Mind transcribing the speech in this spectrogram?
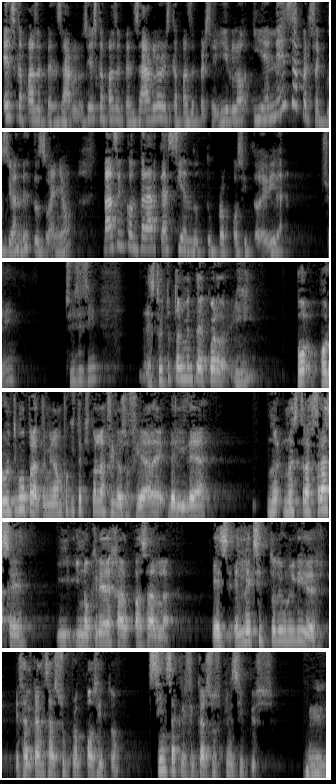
eres capaz de pensarlo. Si eres capaz de pensarlo, eres capaz de perseguirlo y en esa persecución de tu sueño vas a encontrarte haciendo tu propósito de vida. Sí, sí, sí, sí. Estoy totalmente de acuerdo. Y por, último, para terminar un poquito aquí con la filosofía de, la idea, nuestra frase, y no quería dejar pasarla, es el éxito de un líder es alcanzar su propósito sin sacrificar sus principios. Mm.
